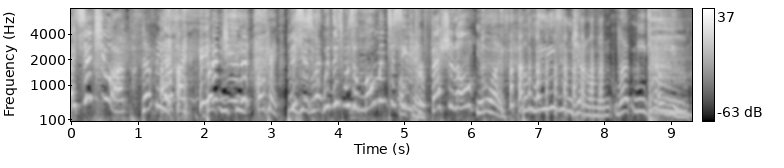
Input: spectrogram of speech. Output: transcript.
I set you up. Set me I- up. I but hated you you see, that- okay, but This is let- this was a moment to seem Okay. professional. It was. But ladies and gentlemen, let me tell you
